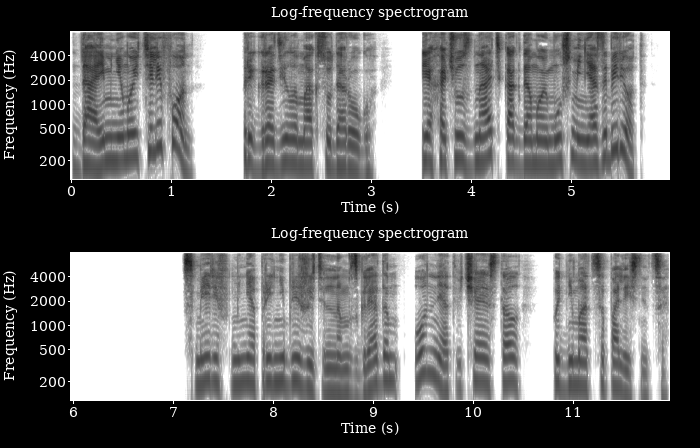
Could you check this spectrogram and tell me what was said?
«Дай мне мой телефон», — преградила Максу дорогу. «Я хочу знать, когда мой муж меня заберет». Смерив меня пренебрежительным взглядом, он, не отвечая, стал подниматься по лестнице.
